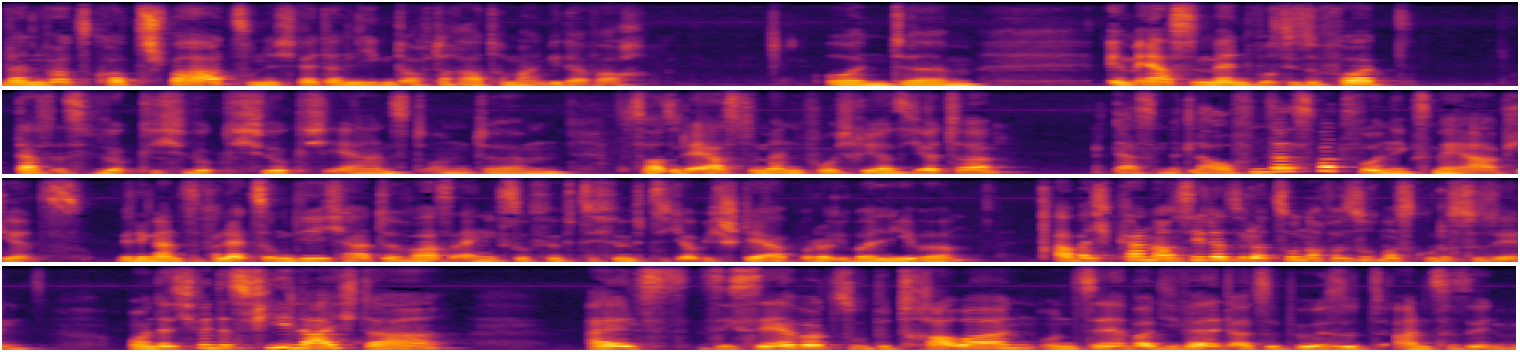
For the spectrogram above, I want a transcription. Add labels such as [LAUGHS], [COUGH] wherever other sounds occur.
dann wird es kurz schwarz und ich werde dann liegend auf der Radrennbahn wieder wach. Und ähm, im ersten Moment wusste ich sofort, das ist wirklich, wirklich, wirklich ernst. Und ähm, das war so der erste Moment, wo ich realisierte, das mit Laufen, das wird wohl nichts mehr ab jetzt. Mit den ganzen Verletzungen, die ich hatte, war es eigentlich so 50-50, ob ich sterbe oder überlebe. Aber ich kann aus jeder Situation noch versuchen, was Gutes zu sehen. Und ich finde es viel leichter, als sich selber zu betrauern und selber die Welt als so böse anzusehen.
